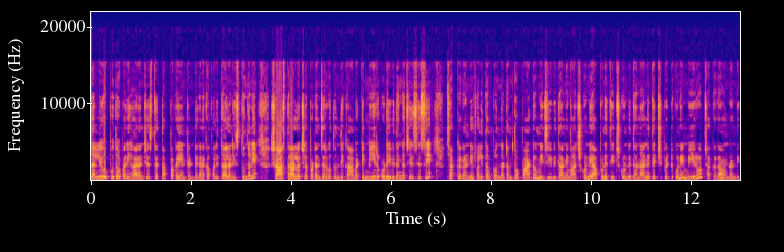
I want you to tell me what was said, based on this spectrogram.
తల్లి ఉప్పుతో పరిహారం చేస్తే తప్పక ఏంటంటే కనుక ఫలితాలను ఇస్తుందని శాస్త్రాల్లో చెప్పడం జరుగుతుంది. కాబట్టి మీరు కూడా ఈ విధంగా చేసేసి చక్కగండి ఫలితం పొందడంతో పాటు మీ జీవితాన్ని మార్చుకోండి. అప్పుని తీర్చుకోండి. ధనాన్ని తెచ్చిపెట్టుకొని మీరు చక్కగా ఉండండి.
